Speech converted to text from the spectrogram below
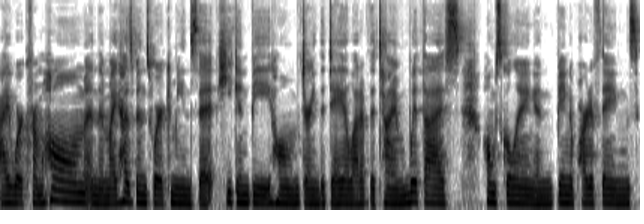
I work from home and then my husband's work means that he can be home during the day a lot of the time with us, homeschooling and being a part of things.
